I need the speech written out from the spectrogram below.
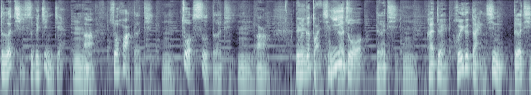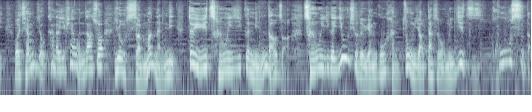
得体是个境界，嗯啊，说话得体，嗯，做事得体，嗯啊，回个短信得体衣着得体，嗯，还对，回个短信得体。我前不久看到一篇文章说，有什么能力对于成为一个领导者、成为一个优秀的员工很重要，但是我们一直忽视的。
